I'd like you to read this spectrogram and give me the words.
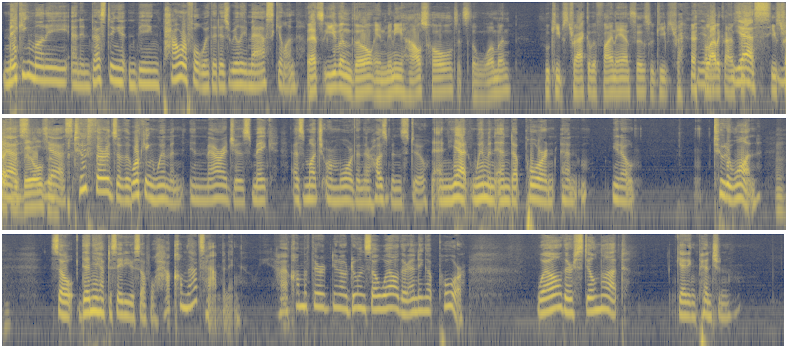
making money and investing it and being powerful with it is really masculine. That's even though in many households it's the woman who keeps track of the finances, who keeps track yeah. a lot of times yes, keeps track yes, of the bills. Yes, two thirds of the working women in marriages make as much or more than their husbands do. And yet women end up poor and, and you know, two to one. Mm-hmm. So then you have to say to yourself, well, how come that's happening? How come if they're, you know, doing so well, they're ending up poor? Well, they're still not getting pension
